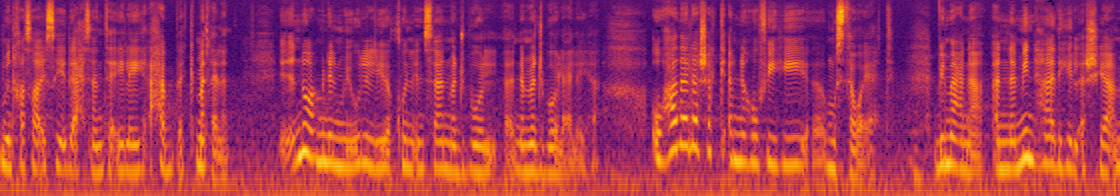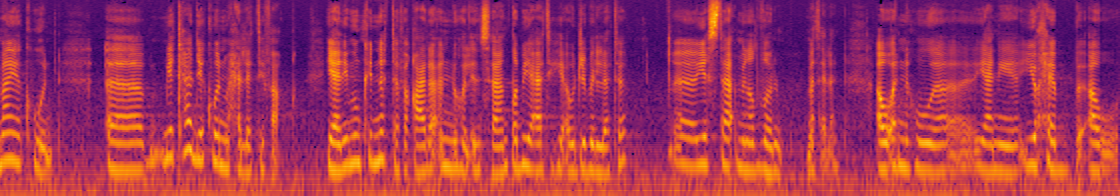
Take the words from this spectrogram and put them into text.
من خصائصه إذا أحسنت إليه أحبك مثلا. نوع من الميول اللي يكون الإنسان مجبول مجبول عليها. وهذا لا شك أنه فيه مستويات. بمعنى أن من هذه الأشياء ما يكون يكاد يكون محل اتفاق. يعني ممكن نتفق على أنه الإنسان طبيعته أو جبلته آه، يستاء من الظلم مثلا أو أنه آه، يعني يحب أو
